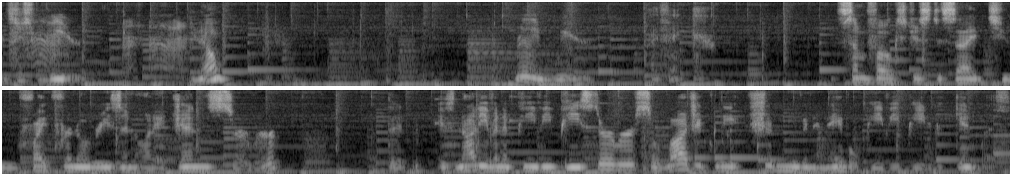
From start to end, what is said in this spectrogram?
it's just weird. You know? Really weird, I think some folks just decide to fight for no reason on a gens server that is not even a PvP server, so logically it shouldn't even enable PvP to begin with.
